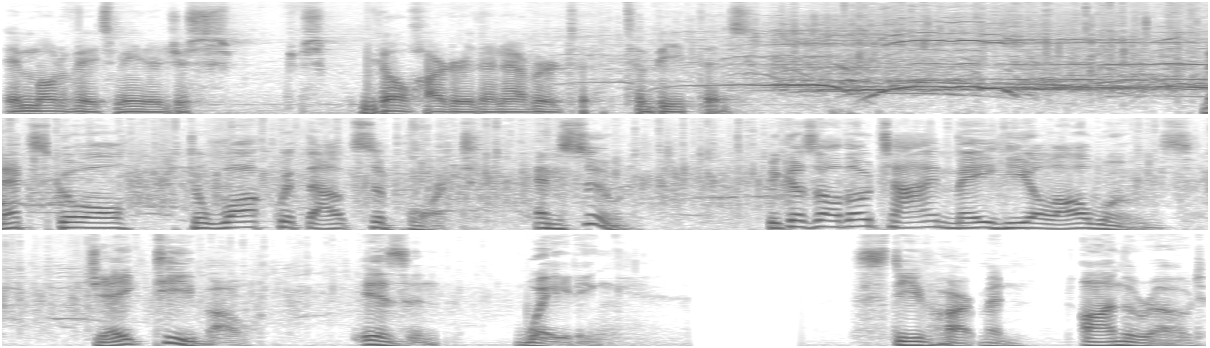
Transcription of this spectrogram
It motivates me to just, just go harder than ever to, to beat this. Next goal to walk without support. And soon, because although time may heal all wounds, Jake Tebow isn't waiting. Steve Hartman on the road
